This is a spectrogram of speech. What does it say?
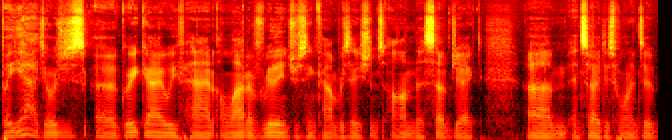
But yeah, George is a great guy. We've had a lot of really interesting conversations on the subject. Um, and so I just wanted to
